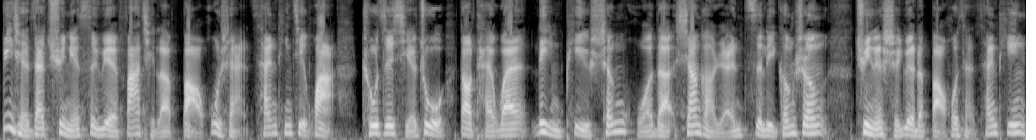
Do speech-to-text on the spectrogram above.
并且在去年四月发起了保护伞餐厅计划，出资协助到台湾另辟生活的香港人自力更生。去年十月的保护伞餐厅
